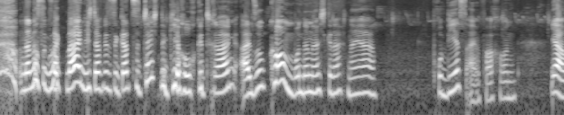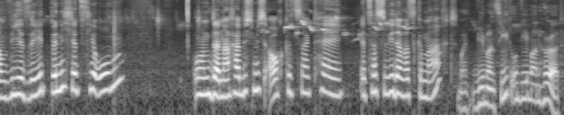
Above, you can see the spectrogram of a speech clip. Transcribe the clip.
Und dann hast du gesagt, nein, ich habe jetzt die ganze Technik hier hochgetragen, also komm. Und dann habe ich gedacht, naja, probier's einfach. Und ja, wie ihr seht, bin ich jetzt hier oben. Und danach habe ich mich auch gesagt, hey, jetzt hast du wieder was gemacht. Wie man sieht und wie man hört.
